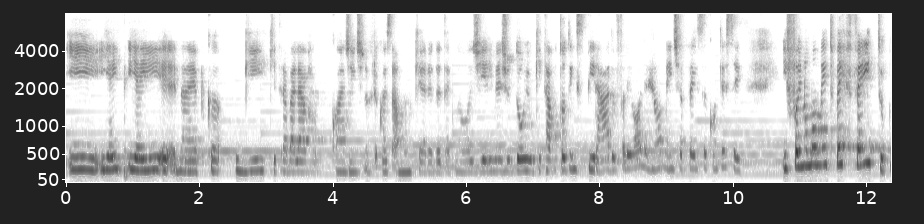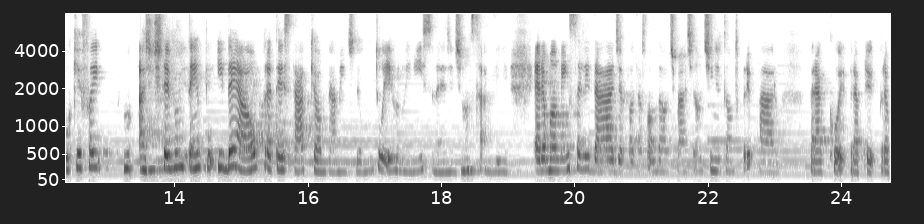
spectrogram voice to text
E, e, aí, e aí, na época, o Gui, que trabalhava com a gente na Frequência da Amor, que era da tecnologia, ele me ajudou e o Gui estava todo inspirado. Eu falei, olha, realmente é para isso acontecer. E foi no momento perfeito, porque foi a gente teve um tempo ideal para testar, porque obviamente deu muito erro no início, né? A gente não sabia. Era uma mensalidade, a plataforma da Hotmart não tinha tanto preparo para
